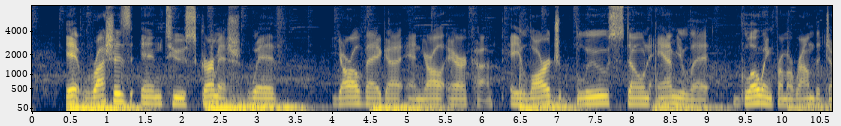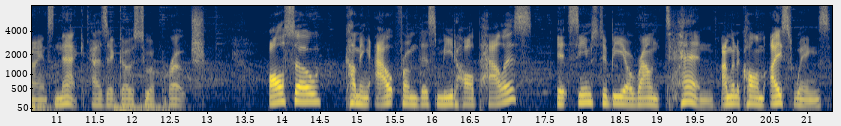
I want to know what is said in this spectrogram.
It rushes into skirmish with Jarl Vega and Jarl Erica. A large blue stone amulet glowing from around the giant's neck as it goes to approach. Also, coming out from this Mead Hall Palace, it seems to be around 10. I'm going to call them ice wings,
